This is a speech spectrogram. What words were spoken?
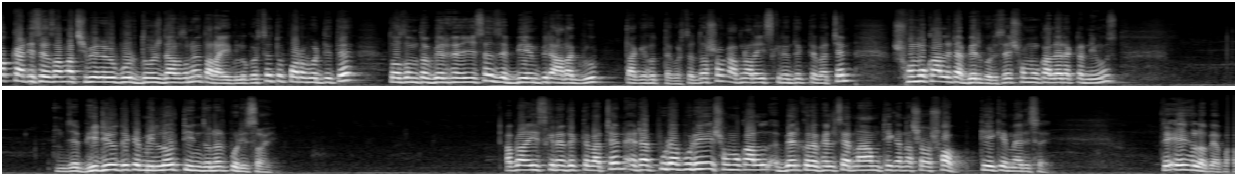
রক কাটিছে, জামাত শিবিরের উপর দোষ দেওয়ার জন্য তারা এগুলো করছে। তো পরবর্তীতে তদন্ত বের হয়ে গেছে যে বিএনপির আর গ্রুপ তাকে হত্যা করছে। দর্শক, আপনারা স্ক্রিনে দেখতে পাচ্ছেন, সমকাল এটা বের করেছে। সমকালের একটা নিউজ যে ভিডিও দেখে মিলল তিনজনের পরিচয়। আপনারা স্ক্রিনে দেখতে পাচ্ছেন, এটা পুরাপুরি সমকাল বের করে ফেলছে, নাম, ঠিকানা সহ সব, কে কে মেরেছে। তো এই হলো ব্যাপার।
